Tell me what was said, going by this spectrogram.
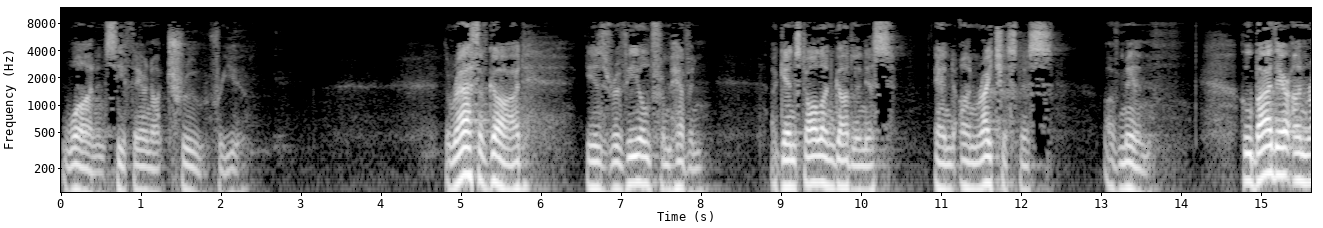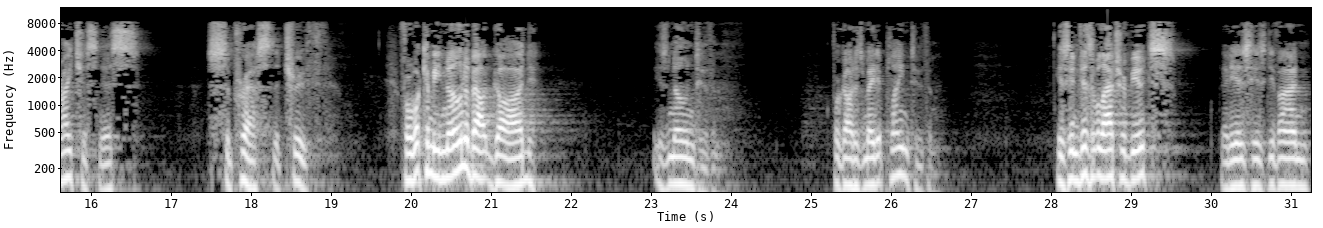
1 and see if they are not true for you. The wrath of God is revealed from heaven against all ungodliness and unrighteousness of men, who by their unrighteousness suppress the truth. For what can be known about God is known to them. For God has made it plain to them. His invisible attributes, that is, His divine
